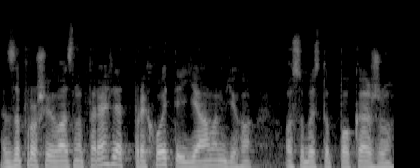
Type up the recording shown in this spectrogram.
Запрошую вас на перегляд. Приходьте, я вам його особисто покажу.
